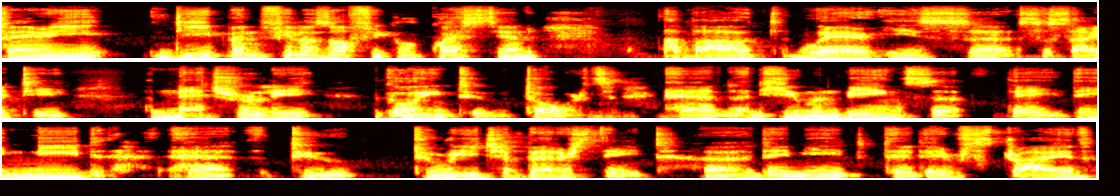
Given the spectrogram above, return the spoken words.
very deep and philosophical question about where is uh, society naturally going to towards. And and human beings uh, they they need uh, to to reach a better state. Uh, they need they, they strive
